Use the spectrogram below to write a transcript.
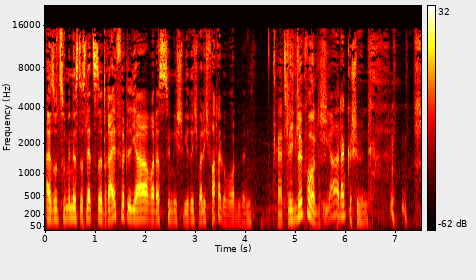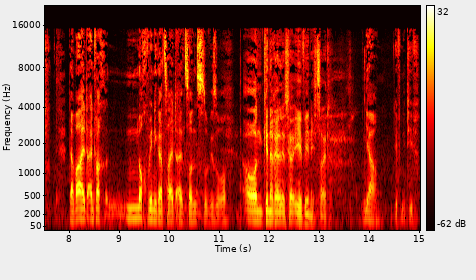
also zumindest das letzte Dreivierteljahr war das ziemlich schwierig, weil ich Vater geworden bin. Herzlichen Glückwunsch. Ja, danke schön. da war halt einfach noch weniger Zeit als sonst sowieso. Und generell ist ja eh wenig Zeit. Ja, definitiv.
